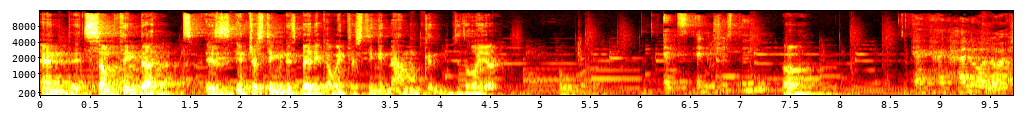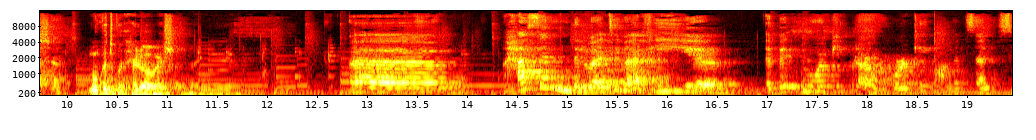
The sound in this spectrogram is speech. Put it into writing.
and it's something that is interesting بالنسبة لك أو interesting إنها ممكن تتغير؟ أو it's interesting. آه. يعني حاجة حلوة ولا وحشة؟ ممكن تكون حلوة أو وحشة. أم، حاسة إن دلوقتي بقى في a bit more people are working on themselves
